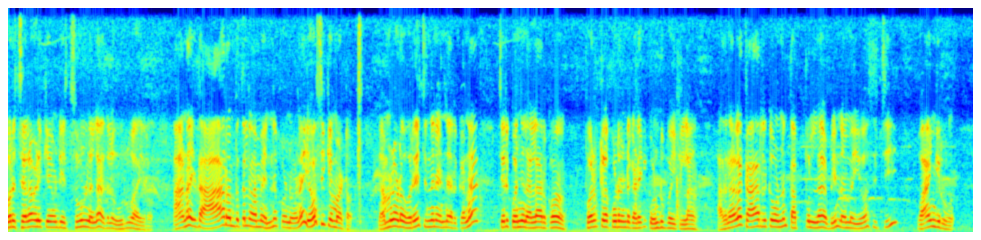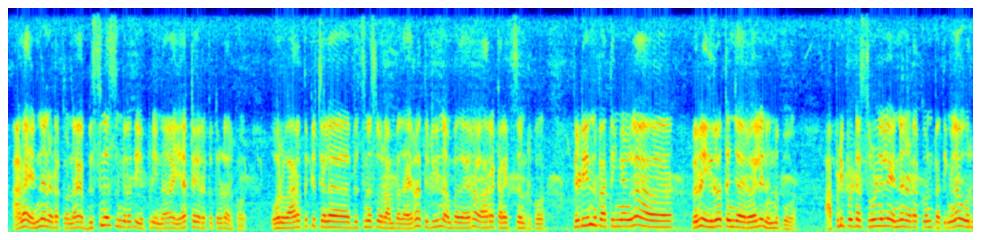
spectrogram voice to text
ஒரு செலவழிக்க வேண்டிய சூழ்நிலை அதில் உருவாயிரும். ஆனால் இது ஆரம்பத்தில் நம்ம என்ன பண்ணுவோம்னா யோசிக்க மாட்டோம். நம்மளோட ஒரே சிந்தனை என்ன இருக்குன்னா சரி கொஞ்சம் நல்லாயிருக்கும் பொருட்களை கூட ரெண்டு கடைக்கு கொண்டு போய்க்கலாம். அதனால் கார் இருக்க ஒன்றும் தப்பு இல்லை அப்படின்னு நம்ம யோசித்து வாங்கிடுவோம் ஆனால் என்ன நடக்கும்னா பிஸ்னஸ்ங்கிறது எப்படின்னா ஏற்ற இறக்கத்தோடு இருக்கும். ஒரு வாரத்துக்கு சில பிஸ்னஸ் ஒரு ஐம்பதாயிரரூவா திடீர்னு ஐம்பதாயிரரூவா வார கலெக்ஷன் இருக்கும். திடீர்னு பார்த்தீங்கன்னா வெறும் இருபத்தஞ்சாயிரரூவாயில நின்று போகும். அப்படிப்பட்ட சூழ்நிலை என்ன நடக்கும்னு பார்த்தீங்கன்னா ஒரு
